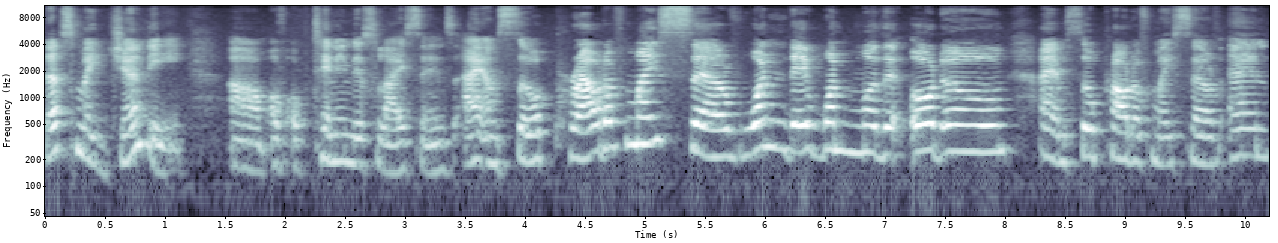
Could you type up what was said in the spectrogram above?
that's my journey um, of obtaining this license. I am so proud of myself. One day, one mother, Odom. I am so proud of myself. And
